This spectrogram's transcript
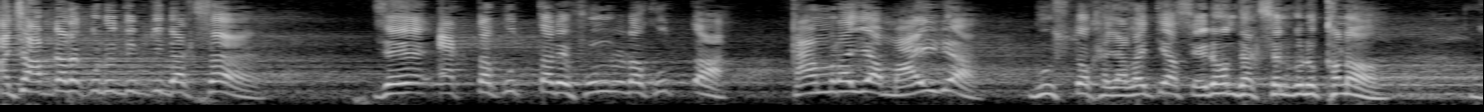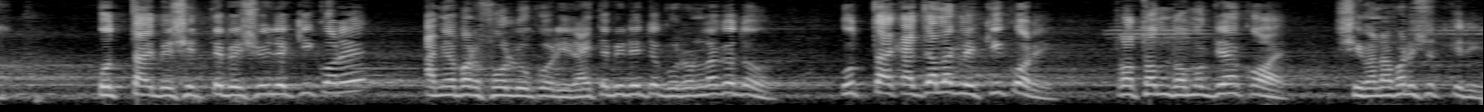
আচ্ছা আপনারা কোনোদিন কি দেখছেন? যে একটা কুত্তারে পনেরোটা কুত্তা কামড়াইয়া মাইরা গুস্ত খাইয়া লাইতে আছে এরকম দেখছেন কোনোক্ষণ কুত্তায় বেশিতে বেশি হইলে কি করে আমি আবার ফলো করি রাইতে বিরাইতে ঘুরন লাগে তো কুত্তায় কাজা লাগলে কি করে প্রথম ধমক দিয়া কয় সীমানা পরিশোধ করি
